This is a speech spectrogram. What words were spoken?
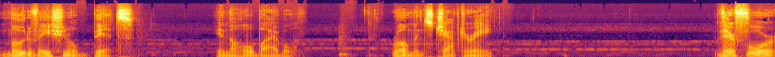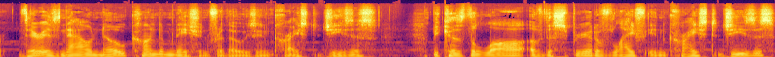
motivational bits in the whole Bible. Romans chapter 8. Therefore, there is now no condemnation for those in Christ Jesus, because the law of the Spirit of life in Christ Jesus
